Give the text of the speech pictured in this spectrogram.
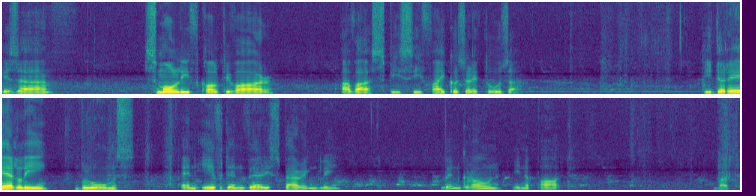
is a small leaf cultivar of a species Ficus retusa. It rarely blooms and if then very sparingly when grown in a pot. But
